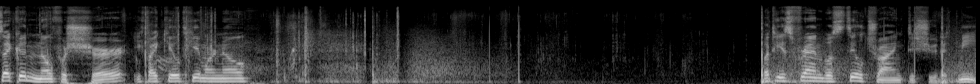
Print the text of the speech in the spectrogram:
So I couldn't know for sure if I killed him or no. But his friend was still trying to shoot at me.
